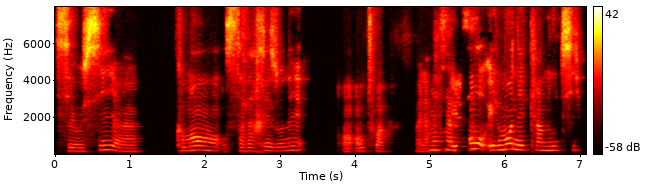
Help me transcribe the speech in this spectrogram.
c'est aussi euh, comment ça va résonner en, en toi. Voilà. Et le mot, et le mot n'est qu'un outil.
